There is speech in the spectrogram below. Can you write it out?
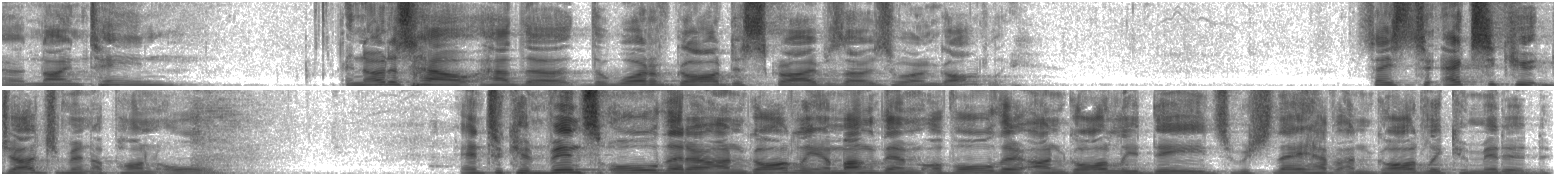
uh, 19. And notice how, how the, the Word of God describes those who are ungodly. It says to execute judgment upon all, and to convince all that are ungodly among them of all their ungodly deeds which they have ungodly committed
